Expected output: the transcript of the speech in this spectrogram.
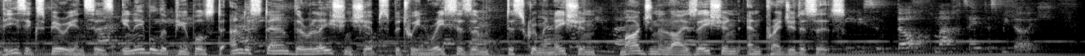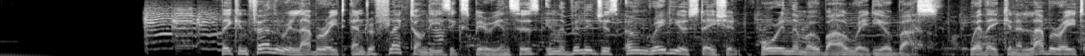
These experiences enable the pupils to understand the relationships between racism, discrimination, marginalization and prejudices. They can further elaborate and reflect on these experiences in the village's own radio station or in the mobile radio bus, where they can elaborate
